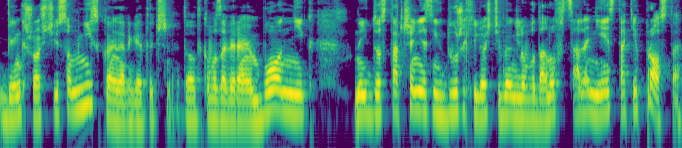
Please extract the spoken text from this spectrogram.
w większości są niskoenergetyczne. Dodatkowo zawierają błonnik, no i dostarczenie z nich dużych ilości węglowodanów wcale nie jest takie proste.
